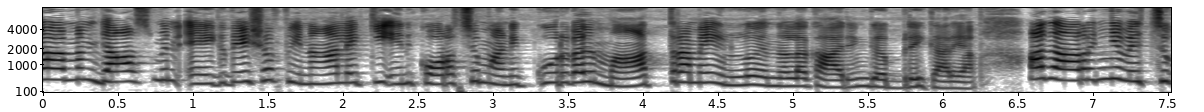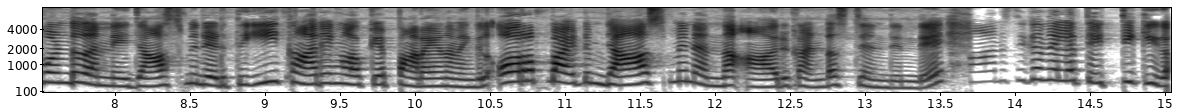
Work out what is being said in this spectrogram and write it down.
കാരണം ജാസ്മിൻ ഏകദേശം ഫിനാലയ്ക്ക് ഇനി കുറച്ച് മണിക്കൂറുകൾ മാത്രമേ ഉള്ളൂ എന്നുള്ള കാര്യം ഗബ്രിക്ക് അറിയാം. അത് അറിഞ്ഞു വെച്ചുകൊണ്ട് തന്നെ ജാസ്മിന്റെ അടുത്ത് ഈ കാര്യങ്ങളൊക്കെ പറയണമെങ്കിൽ ഉറപ്പായിട്ടും ജാസ്മിൻ എന്ന ആ ഒരു കണ്ടസ്റ്റന്റിന്റെ മാനസിക നില തെറ്റിക്കുക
